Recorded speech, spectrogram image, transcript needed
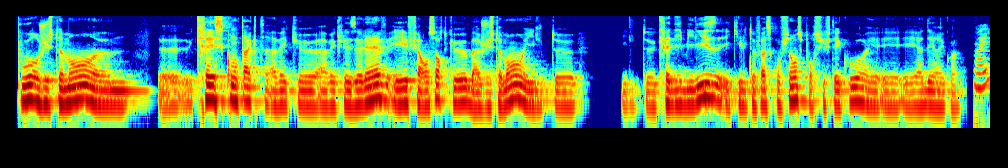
pour justement euh, créer ce contact avec, euh, avec les élèves et faire en sorte que bah, justement ils te, ils te crédibilisent et qu'ils te fassent confiance pour suivre tes cours et, adhérer. Quoi. Oui,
